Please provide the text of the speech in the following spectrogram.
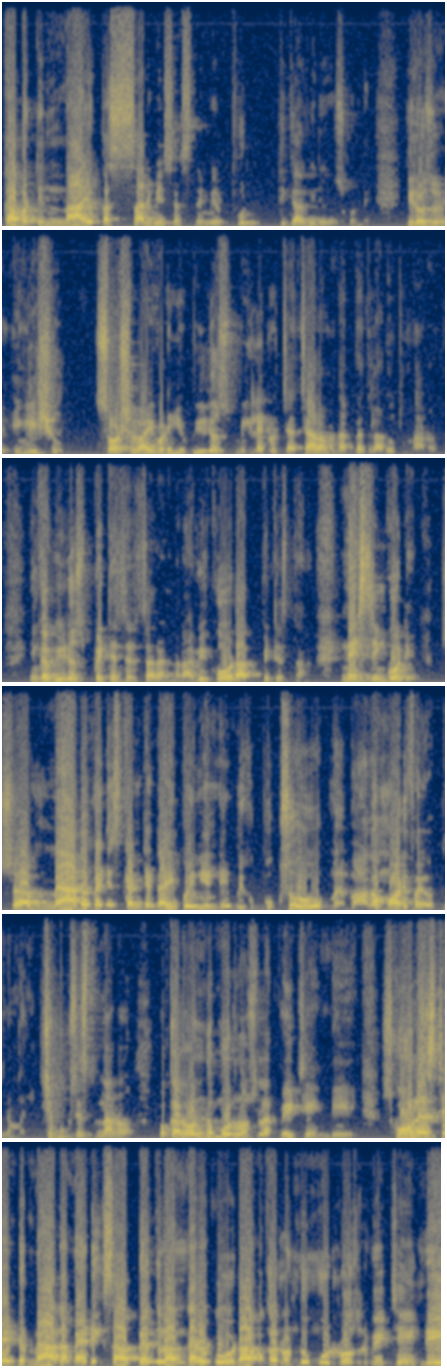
కాబట్టి నా యొక్క సర్వీసెస్ని మీరు పూర్తిగా వినియోగించుకోండి. ఈరోజు ఇంగ్లీషు సోషల్ అవి కూడా ఈ వీడియోస్ మిగిలినట్టు చాలా మంది అభ్యర్థులు అడుగుతున్నారు. ఇంకా వీడియోస్ పెట్టేసాను సార్ అంటున్నారు. అవి కూడా పెట్టేస్తున్నాను. నెక్స్ట్ ఇంకోటి సో మ్యాథమెటిక్స్ కంటెంట్ అయిపోయినాయండి. మీకు బుక్స్ బాగా మాడిఫై అవుతుంది మంచి బుక్స్ ఇస్తున్నాను. ఒక రెండు మూడు రోజులు వెయిట్ చేయండి. స్కూల్ అసిస్టెంట్ మ్యాథమెటిక్స్ అభ్యర్థులు అందరూ కూడా ఒక రెండు మూడు రోజులు వెయిట్ చేయండి.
